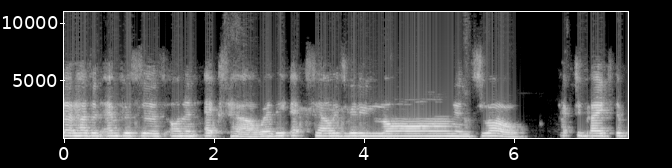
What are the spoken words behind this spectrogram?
that has an emphasis on an exhale, where the exhale is really long and slow. Activates the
